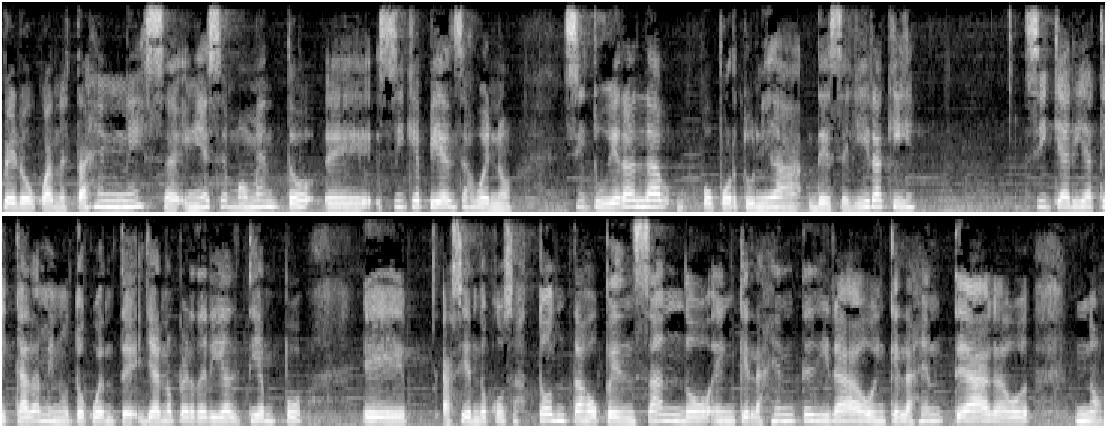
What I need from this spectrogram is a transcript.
pero cuando estás en ese, en ese momento, eh, sí que piensas, bueno, si tuviera la oportunidad de seguir aquí, sí que haría que cada minuto cuente, ya no perdería el tiempo eh, haciendo cosas tontas o pensando en que la gente dirá o en que la gente haga. O... No,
